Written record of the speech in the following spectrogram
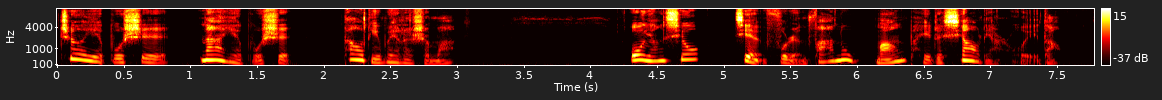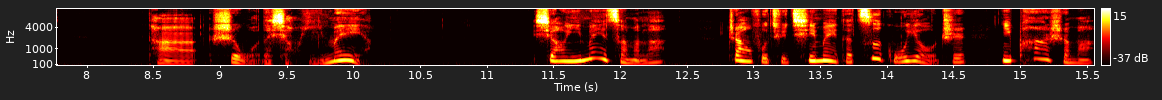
这也不是，那也不是，到底为了什么？欧阳修见夫人发怒，忙陪着笑脸回道：“她是我的小姨妹呀。小姨妹怎么了？丈夫娶妻妹的自古有之，你怕什么？”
